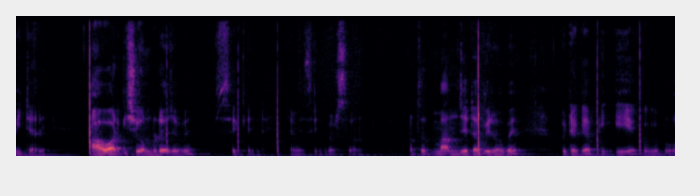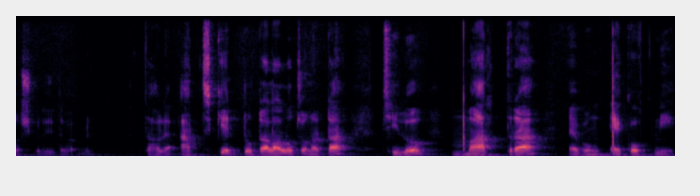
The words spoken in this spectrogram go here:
মিটারে আওয়ার কিসে কনভার্ট হয়ে যাবে? সেকেন্ডে এম এস ইনভার্স ওয়ান অর্থাৎ মান যেটা বের হবে, ওইটাকে আপনি এই এককে প্রকাশ করে দিতে পারবেন। তাহলে আজকের টোটাল আলোচনাটা ছিল মাত্রা এবং একক নিয়ে।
